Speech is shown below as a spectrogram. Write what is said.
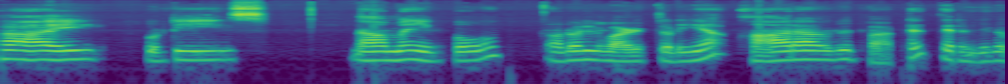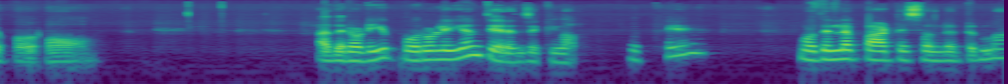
ஹாய் குட்டீஸ். நாம் இப்போ கடவுள் வாழ்த்துடைய ஆறாவது பாட்டை தெரிஞ்சுக்க போகிறோம் அதனுடைய பொருளையும் தெரிஞ்சுக்கலாம். ஓகே? முதல்ல பாட்டு சொல்லட்டுமா?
